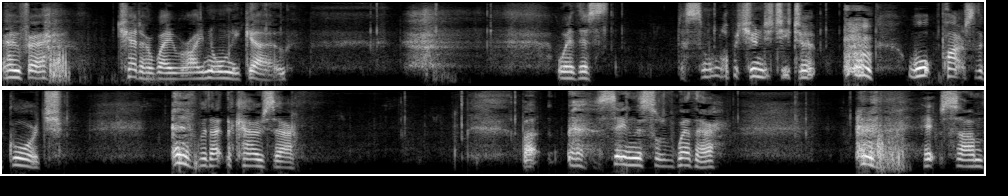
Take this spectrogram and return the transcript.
over Cheddar Way where I normally go, where there's a small opportunity to walk parts of the gorge without the cows there. But seeing this sort of weather, it's um,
